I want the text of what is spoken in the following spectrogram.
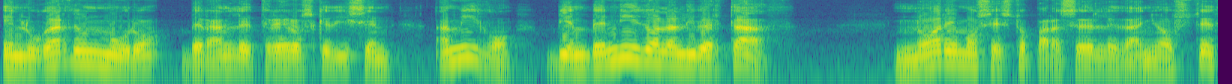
En lugar de un muro, verán letreros que dicen, Amigo, bienvenido a la libertad. No haremos esto para hacerle daño a usted,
